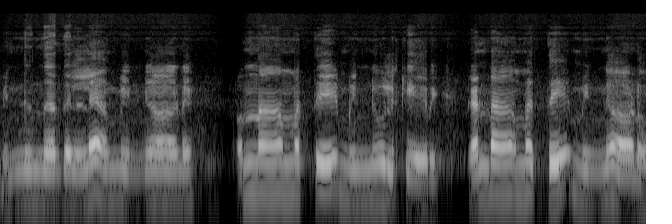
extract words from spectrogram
മിന്നുന്നതെല്ലാം മിന്നാണ്. ഒന്നാമത്തെ മിന്നൂൽ കയറി രണ്ടാമത്തെ മിന്നാണോ.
